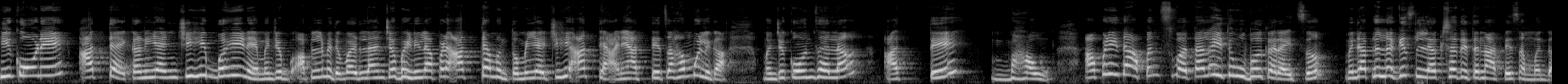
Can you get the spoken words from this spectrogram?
ही कोण आहे? आत्या आहे. कारण यांची ही बहीण आहे. म्हणजे आपल्याला माहिती आहे, वडिलांच्या बहिणीला आपण आत्या म्हणतो. मग याची ही आत्या आणि आत्तेचा हा मुलगा. म्हणजे कोण झाला? आत्ते भाऊ. आपण इथं आपण स्वतःला इथं उभं करायचं. म्हणजे आपल्या लगेच लक्षात येतं नातेसंबंध.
